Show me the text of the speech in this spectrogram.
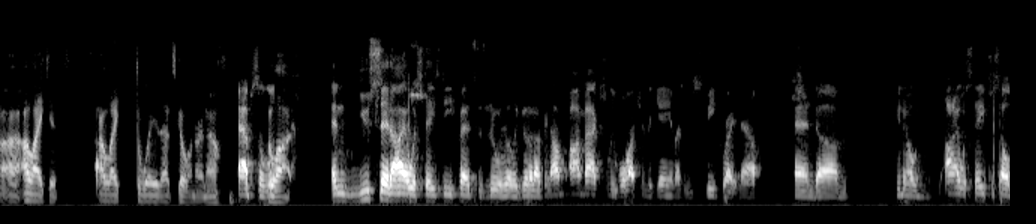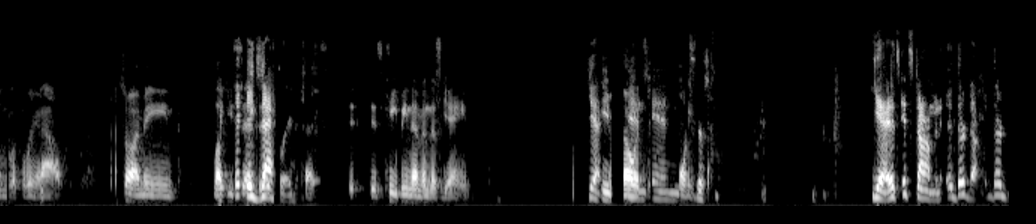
Uh, I like it. I like the way that's going right now Absolutely, a lot. And you said Iowa State's defense is doing really good. I mean, I'm I'm actually watching the game as we speak right now, and um, you know, Iowa State just held them to a three and out. So I mean, like you said, Exactly. it, is keeping them in this game, Yeah. even though and it's and 20. this- yeah, it's it's dominant. They're they're.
